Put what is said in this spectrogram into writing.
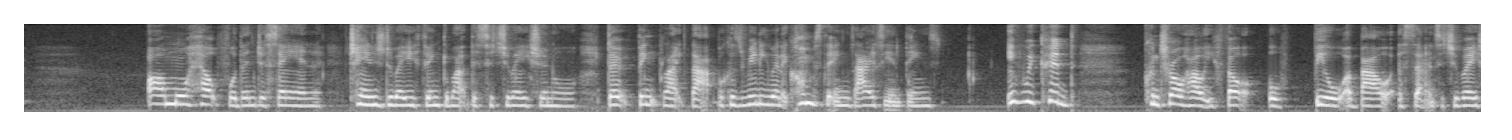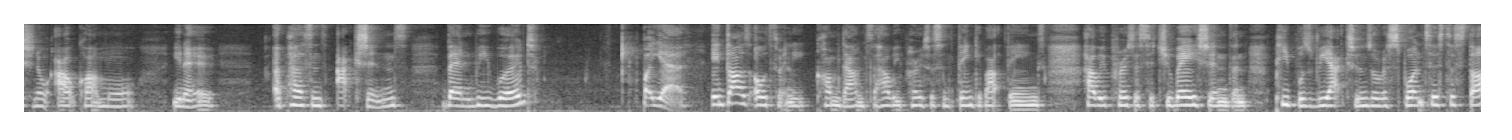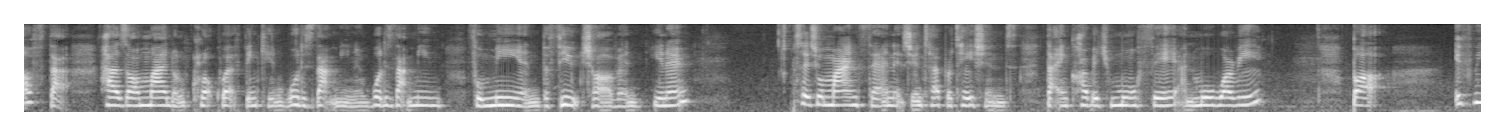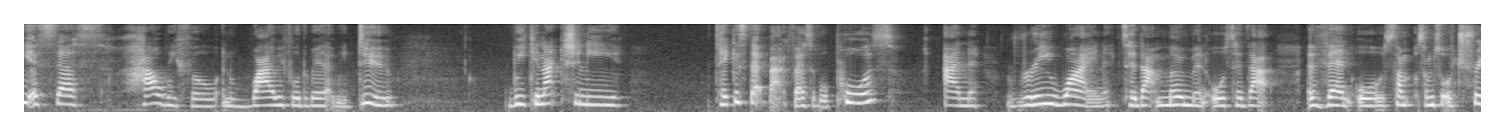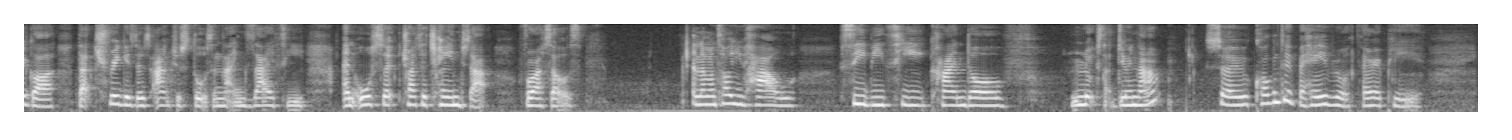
are more helpful than just saying change the way you think about this situation or don't think like that. Because really when it comes to anxiety and things if we could control how we felt or feel about a certain situation or outcome or you know a person's actions then we would but yeah it does ultimately come down to how we process and think about things, how we process situations and people's reactions or responses to stuff that has our mind on clockwork thinking, what does that mean? And what does that mean for me and the future? And, you know? So it's your mindset and it's your interpretations that encourage more fear and more worry. But if we assess how we feel and why we feel the way that we do, we can actually take a step back, first of all, pause and rewind to that moment or to that event or some some sort of trigger that triggers those anxious thoughts and that anxiety and also try to change that for ourselves. And i'm going to tell you how cbt kind of looks at doing that. So cognitive behavioral therapy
